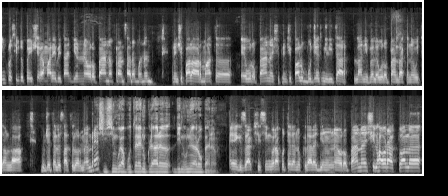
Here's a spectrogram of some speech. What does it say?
inclusiv după ieșirea Marii Britanii din Uniunea Europeană, Franța rămânând principala armată europeană și principalul buget militar la nivel european, dacă ne uităm la bugetele statelor membre. Și singura putere nucleară din Uniunea Europeană. Exact, și singura putere nucleară din Uniunea Europeană și la ora actuală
